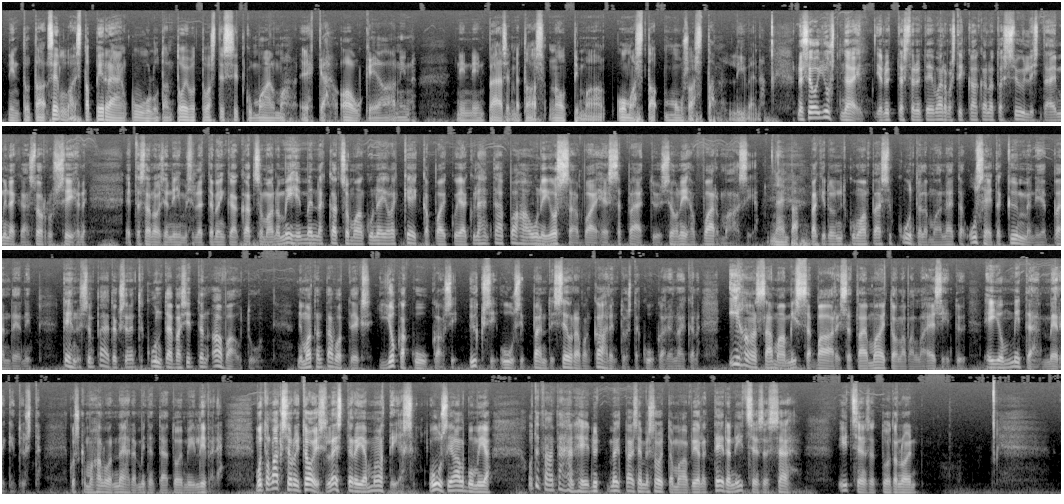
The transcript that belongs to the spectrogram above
Niin tota, sellaista perään kuulutan. Toivottavasti sitten kun maailma ehkä aukeaa, niin niin, niin pääsemme taas nauttimaan omasta musasta livenä. No se on just näin. Ja nyt tässä nyt ei varmastikaan kannata syyllistää, en minäkään sorru siihen, että sanoisin ihmisille, että menkää katsomaan. No mihin mennä katsomaan, kun ei ole keikkapaikkoja. Kyllähän tämä paha uni jossain vaiheessa päättyy, se on ihan varma asia. Näinpä. Mäkin on nyt, kun mä oon päässyt kuuntelemaan näitä useita kymmeniä bändejä, niin tehnyt sen päätöksen, että kun tämä sitten avautuu, niin mä otan tavoitteeksi joka kuukausi yksi uusi bändi seuraavan 12 kuukauden aikana. Ihan sama, missä baarissa tai maitolavalla esiintyy. Ei ole mitään merkitystä koska mä haluan nähdä, miten tämä toimii livenä. Mutta Luxury Toys, Lester ja Matias, uusi albumi ja otetaan tähän, hei nyt me pääsemme soittamaan vielä teidän itsensä, sä, itsensä tuota noin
